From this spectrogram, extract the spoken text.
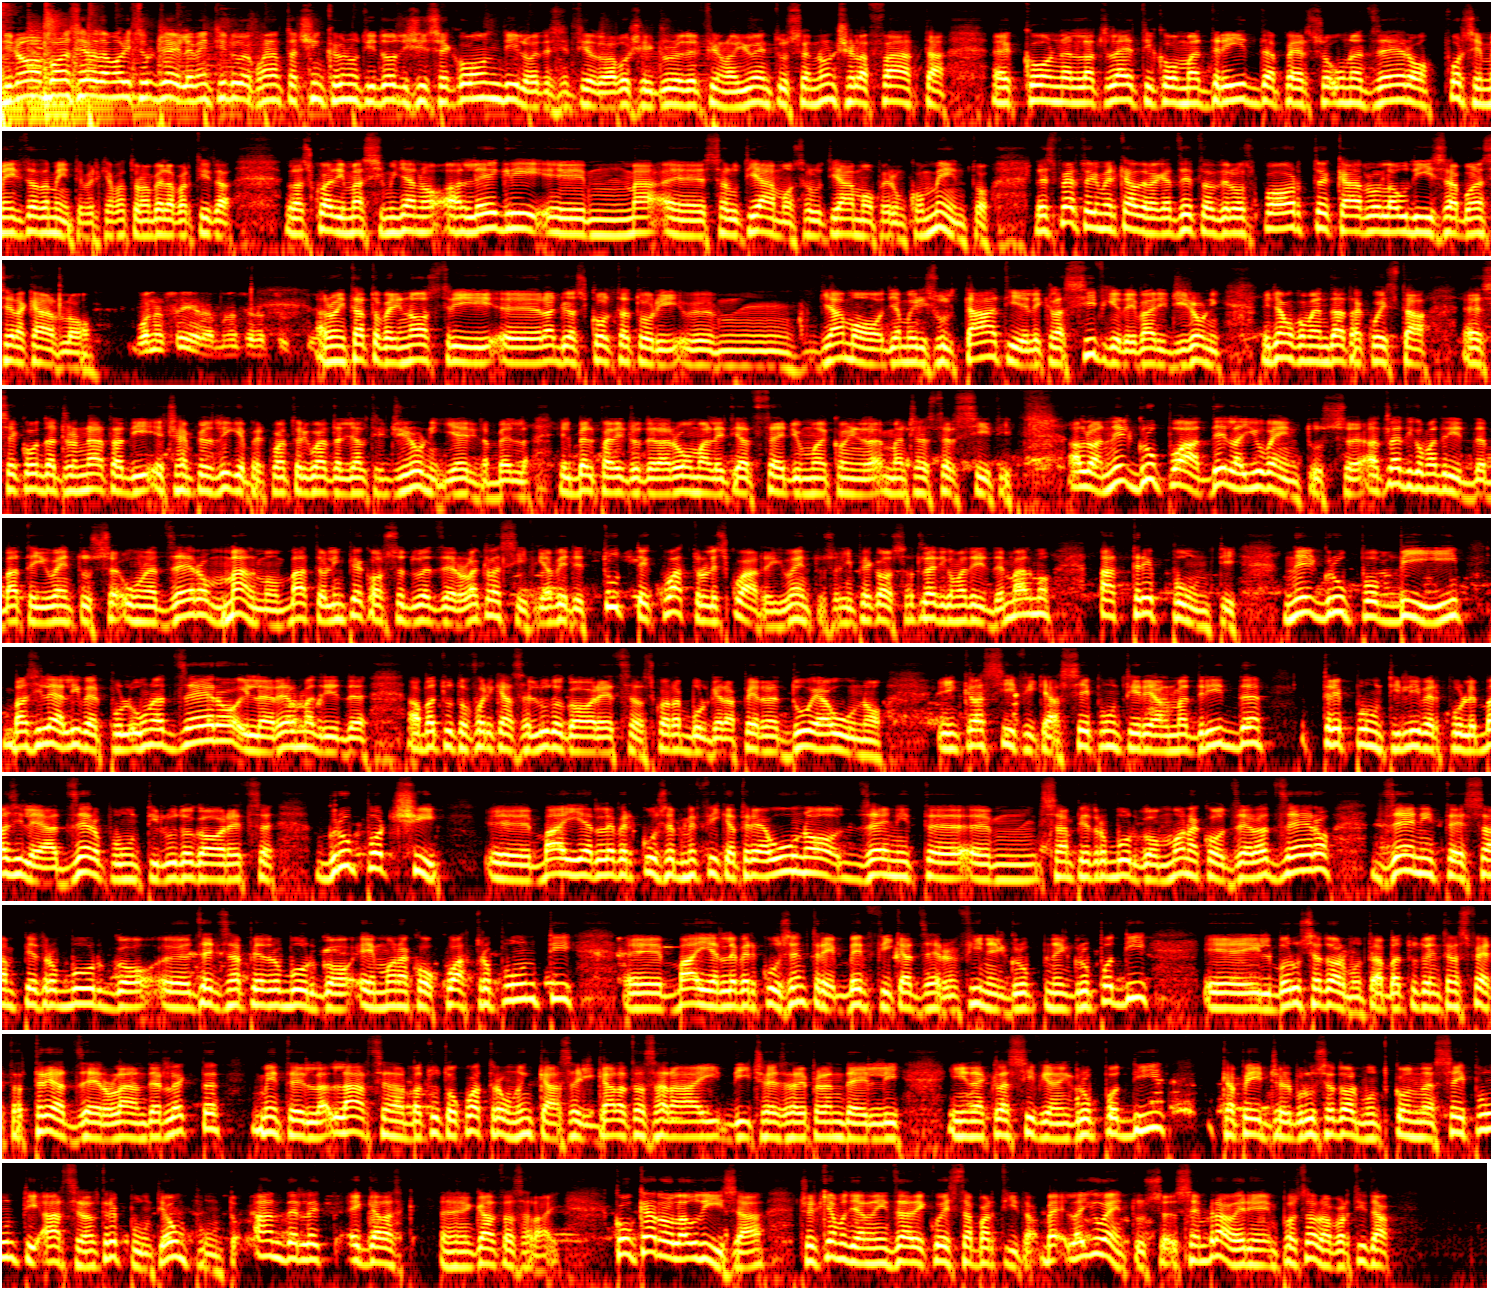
Di nuovo buonasera da Maurizio Urgelli, 22, 45 minuti, 12 secondi, lo avete sentito dalla voce di Giulio Delfino, la Juventus non ce l'ha fatta eh, con l'Atletico Madrid, ha perso 1-0, forse meritatamente perché ha fatto una bella partita la squadra di Massimiliano Allegri, eh, ma eh, salutiamo, salutiamo per un commento. L'esperto di mercato della Gazzetta dello Sport, Carlo Laudisa, buonasera Carlo. Buonasera, buonasera a tutti. Allora, intanto per i nostri eh, radioascoltatori ehm, diamo, diamo, i risultati e le classifiche dei vari gironi. Vediamo com'è andata questa eh, seconda giornata di Champions League per quanto riguarda gli altri gironi. Ieri bella, il bel pareggio della Roma all'Etihad Stadium con il Manchester City. Allora, nel gruppo A della Juventus, Atletico Madrid batte Juventus 1-0, Malmo batte Olympiacos 2-0. La classifica vede tutte e quattro le squadre, Juventus, Olympiacos, Atletico Madrid e Malmo, a 3 tre punti. Nel gruppo B, Basilea-Liverpool 1-0, il Real Madrid ha battuto fuori casa il Ludo Gorez, la squadra bulgara, per 2-1. In classifica 6 punti Real Madrid, 3 punti Liverpool e Basilea, 0 punti Ludo Gorez. Gruppo C, eh, Bayer Leverkusen Benfica 3 a 1 Zenit ehm, San Pietroburgo Monaco 0 a 0 Zenit San Pietroburgo eh, Zenit San Pietroburgo e Monaco 4 punti eh, Bayer Leverkusen 3 Benfica 0 infine grupp- nel gruppo D eh, il Borussia Dortmund ha battuto in trasferta 3-0 l'Anderlecht, mentre l'Arsenal ha battuto 4-1 in casa il Galatasaray di Cesare Prandelli. In classifica nel gruppo D capeggia il Borussia Dortmund con 6 punti, Arsenal 3 punti, a un punto Anderlecht e Galatasaray eh, Galatasaray. Con Carlo Laudisa cerchiamo di analizzare questa partita. Beh, la Juventus sembrava aver impostato una partita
